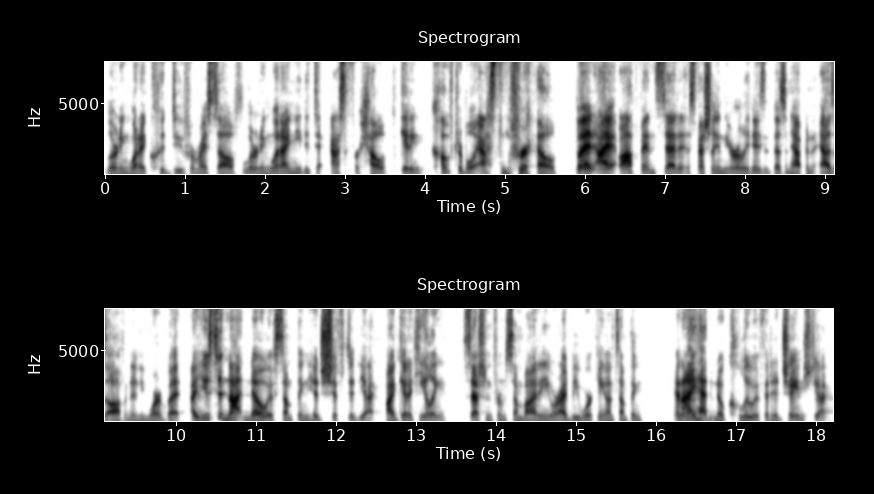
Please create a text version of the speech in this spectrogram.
learning what I could do for myself, learning what I needed to ask for help, getting comfortable asking for help. But I often said, especially in the early days, it doesn't happen as often anymore. But I used to not know if something had shifted yet. I'd get a healing session from somebody, or I'd be working on something, and I had no clue if it had changed yet.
